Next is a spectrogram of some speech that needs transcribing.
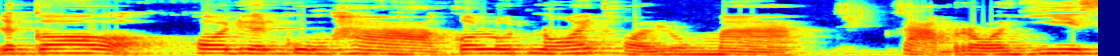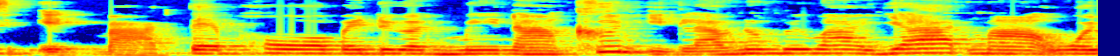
แล้วก็พอเดือนกุมภาก็ลดน้อยถอยลงมา 321 บาท แต่พอไปเดือนมีนาขึ้นอีกแล้วเนื่องด้วยว่าญาติมาอวย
